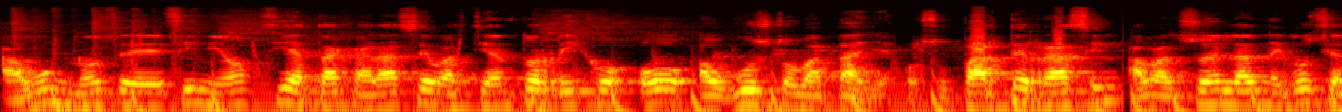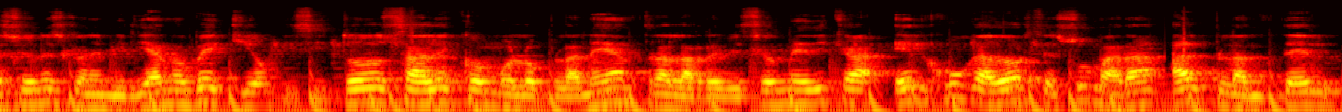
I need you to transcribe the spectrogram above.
Aún no se definió si atajará Sebastián Torrijo o Augusto Batalla. Por su parte, Racing avanzó en las negociaciones con Emiliano Vecchio y si todo sale como lo planean tras la revisión médica, el jugador se sumará al plantel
